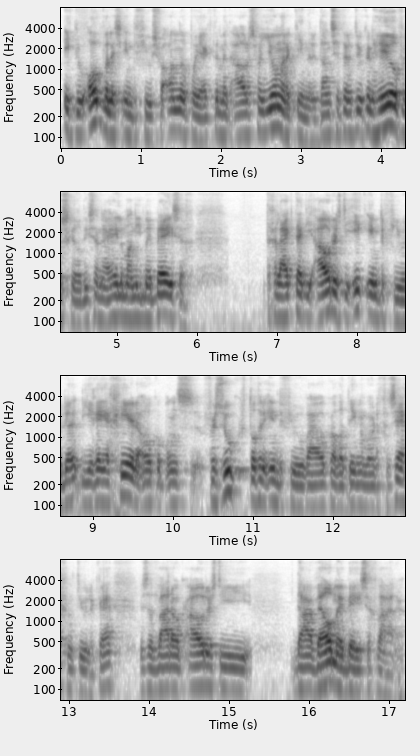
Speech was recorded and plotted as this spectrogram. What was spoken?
ik doe ook wel eens interviews voor andere projecten met ouders van jongere kinderen. Dan zit er natuurlijk een heel verschil. Die zijn er helemaal niet mee bezig tegelijkertijd die ouders die ik interviewde, die reageerden ook op ons verzoek tot een interview, waar ook wel wat dingen worden gezegd natuurlijk. Hè. Dus dat waren ook ouders die daar wel mee bezig waren.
